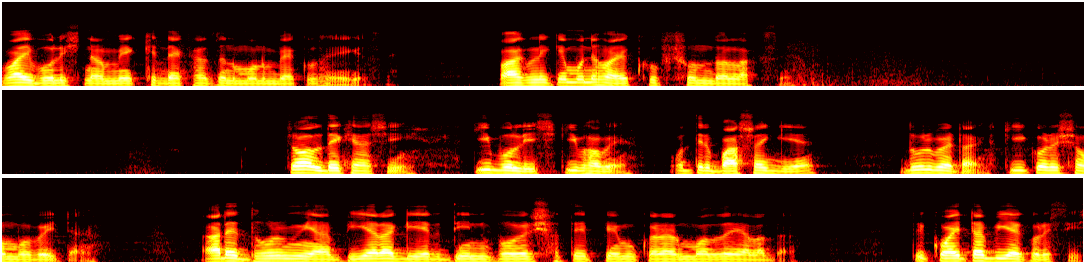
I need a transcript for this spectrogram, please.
ভাই বলিস না মেঘকে দেখার জন্য মন ব্যাকুল হয়ে গেছে। পাগলিকে মনে হয় খুব সুন্দর লাগছে। চল দেখে আসি, কি বলিস, কীভাবে? ওদের বাসায় গিয়ে, দূর বেটা, কি করে সম্ভব এটা আরে ধর্মিয়া বিয়ের আগের দিন বউয়ের সাথে প্রেম করার মজাই আলাদা। তুই কয়টা বিয়ে করেছিস?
